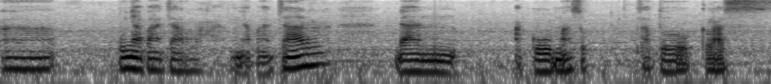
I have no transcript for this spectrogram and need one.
uh, punya pacar punya pacar. Dan aku masuk satu kelas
